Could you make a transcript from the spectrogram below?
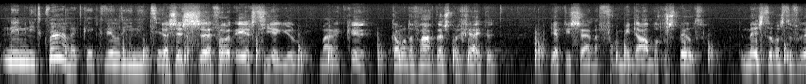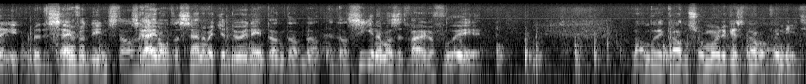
neem me niet kwalijk. Ik wilde je niet... eh, Dat is eh, voor het eerst hier, Jules. Maar ik eh, kan me de vraag best begrijpen. Je hebt die scène formidabel gespeeld. De meester was tevreden. Oh, dat is zijn verdienste. Als Reinhold de scène met je doorneemt, dan, dan, dan, dan zie je hem als het ware voor je. Aan de andere kant, zo moeilijk is het nou ook weer niet.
